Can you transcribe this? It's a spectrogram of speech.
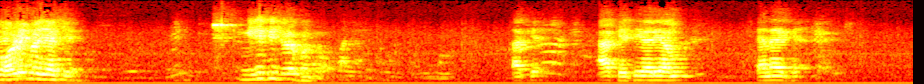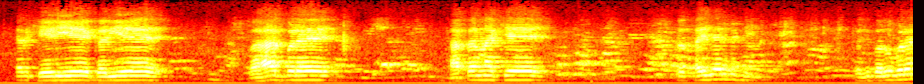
કોલેજમાં જાય છે. વિદેશી જોડે ભણતો. આ ખેતીવાડી આમ એને એને ખેડીએ કરીએ બહાર પડે ખાતર નાખીએ તો થઈ જાય નથી નહીં પછી કરવું પડે?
